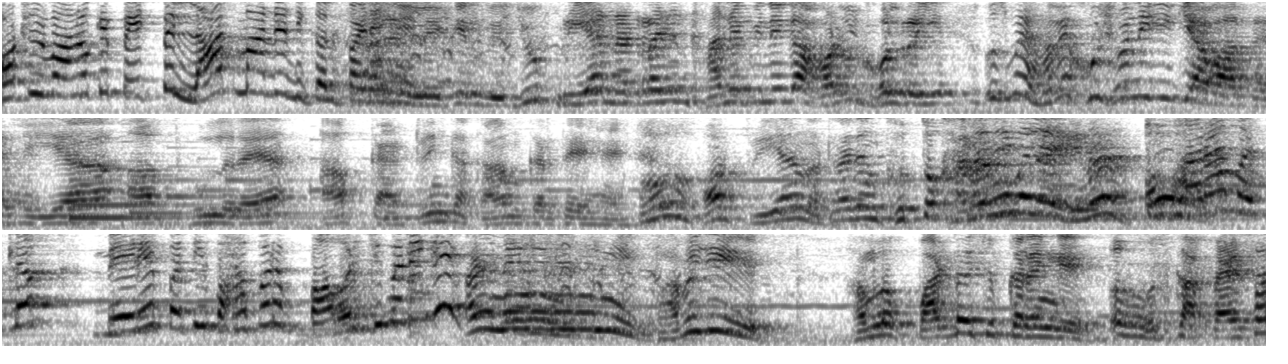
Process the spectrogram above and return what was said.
होटल वालों के पेट पे लात मारने निकल पड़ेंगे लेकिन विजू प्रिया नटराजन खाने पीने का होटल खोल रही है। उसमें हमें खुश होने की क्या बात है? भैया आप भूल रहे हैं, आप कैटरिंग का काम करते हैं। और प्रिया नटराजन खुद तो खाना नहीं बनाएगी ना? तुम्हारा मतलब मेरे पति वहाँ पर बावर्ची बनेंगे? अरे नहीं नहीं नहीं नहीं, नहीं भाभी जी हम लोग पार्टनरशिप करेंगे। उसका पैसा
